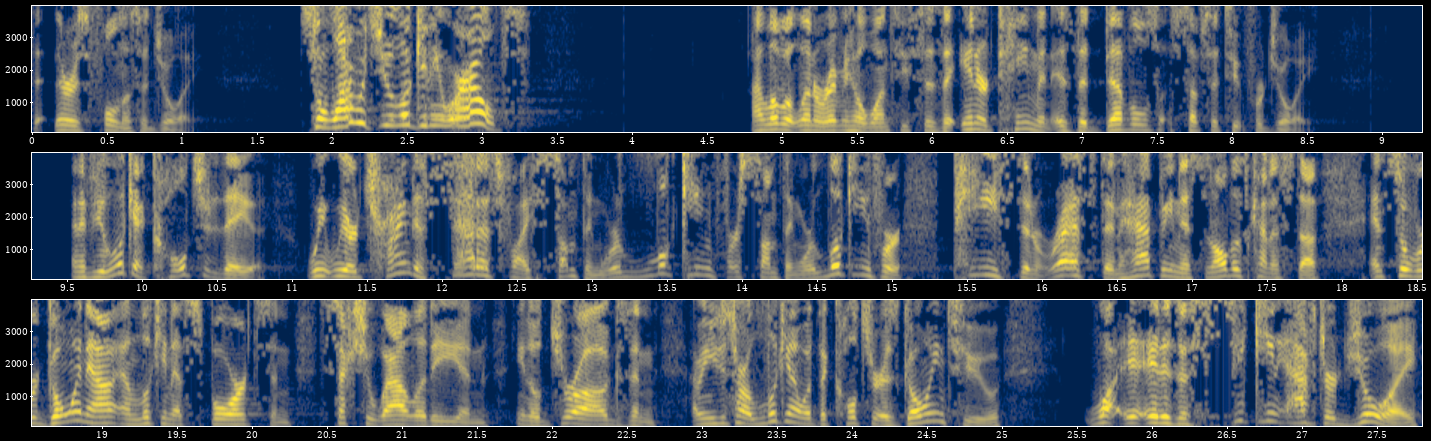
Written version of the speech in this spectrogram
that there is fullness of joy. So why would you look anywhere else? I love what Leonard Ravenhill once he says that entertainment is the devil's substitute for joy. And if you look at culture today, we, we are trying to satisfy something. We're looking for something. We're looking for peace and rest and happiness and all this kind of stuff. And so we're going out and looking at sports and sexuality and you know drugs and I mean you just start looking at what the culture is going to, what, it is a seeking after joy,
